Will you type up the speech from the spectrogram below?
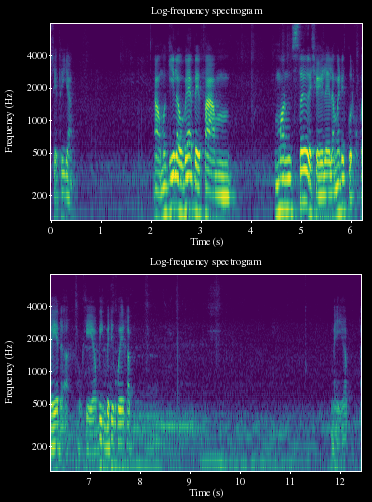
เสร็จหรือยังเอาเมื่อกี้เราแวะไปฟาร์มมอนสเตอร์เฉยเลยแล้วไม่ได้กดเควสเหรอโอเคเอาวิ่งไปที่เควสครับนี่ครับไป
